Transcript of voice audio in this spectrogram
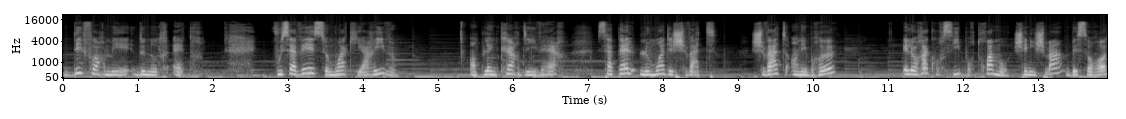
déformée de notre être? Vous savez, ce mois qui arrive, en plein cœur d'hiver, s'appelle le mois de Shvat. Shvat en hébreu est le raccourci pour trois mots, Shenishma, Besorot,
